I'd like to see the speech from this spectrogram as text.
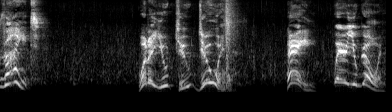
right. What are you two doing? Hey, where are you going?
